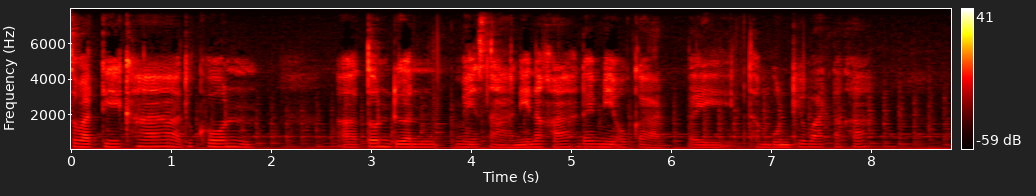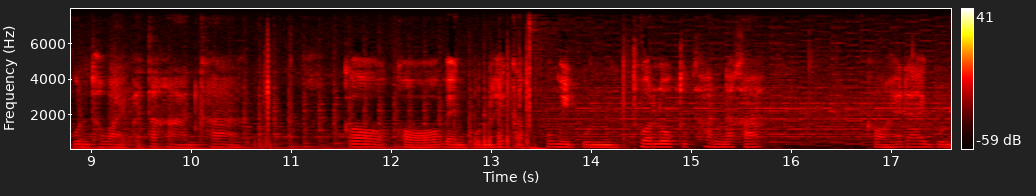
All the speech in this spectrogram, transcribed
สวัสดีค่ะทุกคนต้นเดือนเมษานี้นะคะ ได้มีโอกาสไปทำบุญที่วัดนะคะ บุญถวายพัฒหารค่ะ ก็ขอแบ่งบุญให้กับผู้มีบุญทั่วโลกทุกท่านนะคะ ขอให้ได้บุญ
